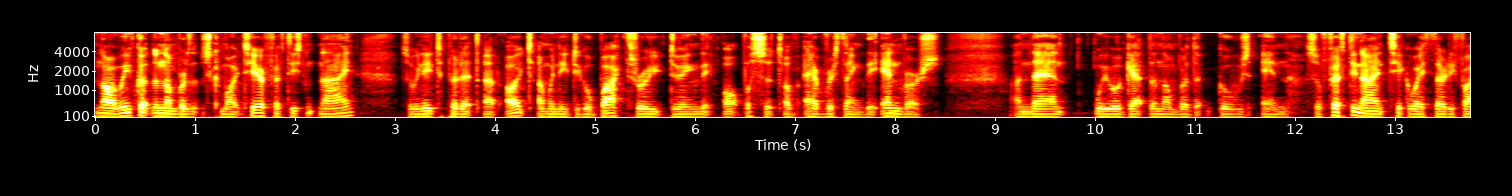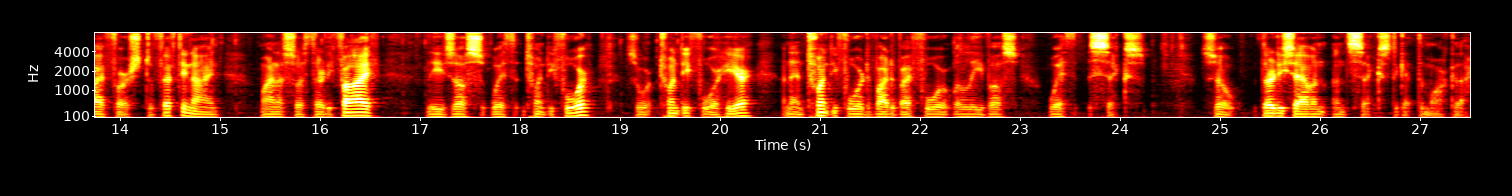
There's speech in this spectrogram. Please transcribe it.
Now we've got the number that's come out here, 59. So we need to put it at out and we need to go back through doing the opposite of everything, the inverse. And then we will get the number that goes in. So 59 take away 35 first. So 59 minus our 35 leaves us with 24. So we're 24 here. And then 24 divided by 4 will leave us with 6. So 37 and 6 to get the mark there.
